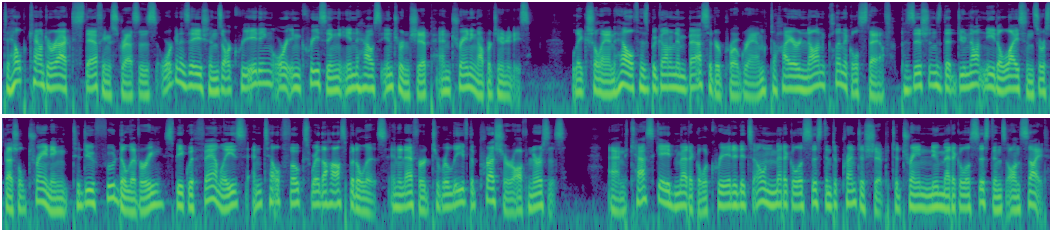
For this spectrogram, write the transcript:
To help counteract staffing stresses, organizations are creating or increasing in house internship and training opportunities. Lake Chelan Health has begun an ambassador program to hire non clinical staff, positions that do not need a license or special training, to do food delivery, speak with families, and tell folks where the hospital is in an effort to relieve the pressure off nurses. And Cascade Medical created its own medical assistant apprenticeship to train new medical assistants on site.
